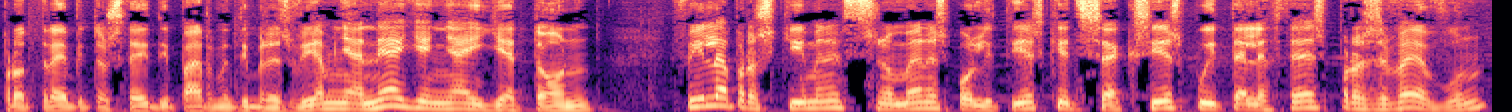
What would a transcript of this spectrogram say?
προτρέπει το State Department την πρεσβεία, μια νέα γενιά ηγετών, φύλλα προσκύμενη στις ΗΠΑ και τις αξίες που οι τελευταίες προσβεύουν.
